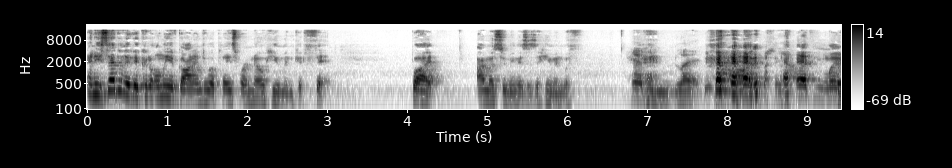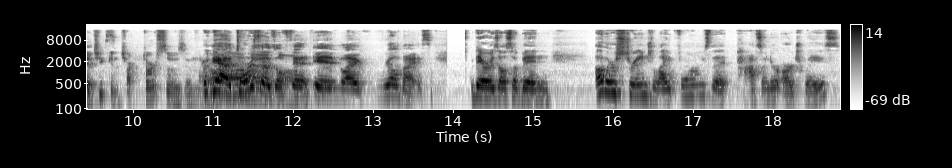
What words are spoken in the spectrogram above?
And he said that it could only have gone into a place where no human could fit. But I'm assuming this is a human with Head and legs. Oh, and head, yeah. head and legs. But you can chuck torsos in there. yeah, torsos will fit in like real nice. There has also been other strange light forms that pass under archways.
